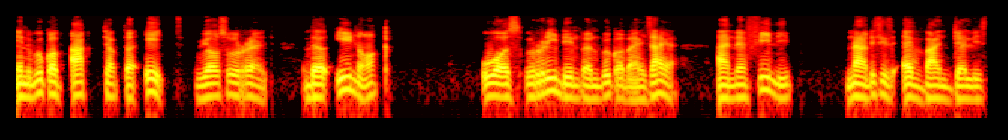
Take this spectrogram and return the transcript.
In the book of Acts, chapter 8, we also read the eunuch was reading from the book of Isaiah, and then Philip. Now, this is evangelist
